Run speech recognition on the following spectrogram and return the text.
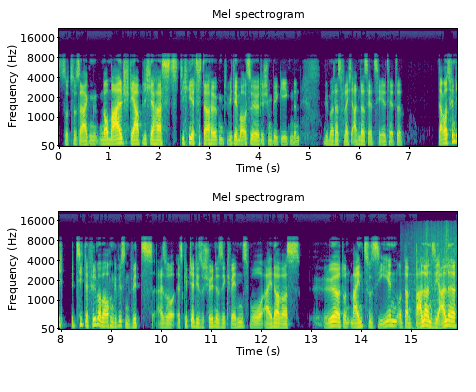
sozusagen Normalsterbliche hast, die jetzt da irgendwie dem Außerirdischen begegnen, wie man das vielleicht anders erzählt hätte. Daraus, finde ich, bezieht der Film aber auch einen gewissen Witz. Also es gibt ja diese schöne Sequenz, wo einer was hört und meint zu sehen und dann ballern sie alle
